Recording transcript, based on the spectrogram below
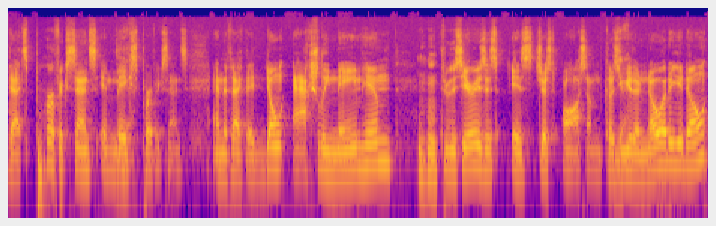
that's perfect sense. It makes perfect sense." And the fact they don't actually name him through the series is is just awesome because you Mm-hmm. Either know it or you don't.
